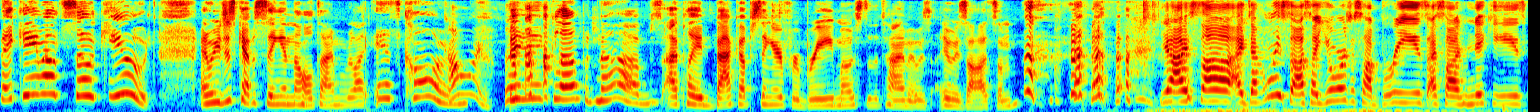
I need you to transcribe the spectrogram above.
they came out so cute. And we just kept singing the whole time. We were like, it's corn. corn. Big lump of knobs. I played backup singer for Brie most of the time. It was it was awesome. Yeah, I saw. I definitely saw. I saw yours. I saw Brie's. I saw Nikki's.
